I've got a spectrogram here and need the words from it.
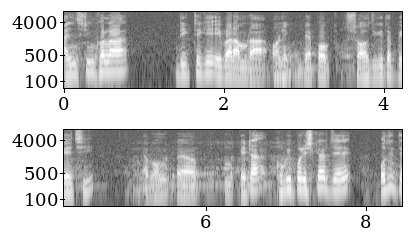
আইন শৃঙ্খলা দিক থেকে এবার আমরা অনেক ব্যাপক সহযোগিতা পেয়েছি এবং এটা খুবই পরিষ্কার যে অতীতে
